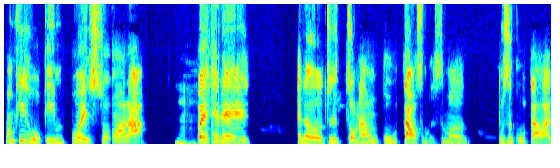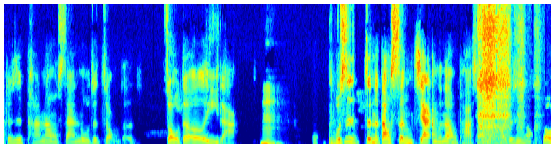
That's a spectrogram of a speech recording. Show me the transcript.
阮去附近爬山啦。嗯。被迄个那个就是走那种古道什么什么，不是古道啦，就是爬那种山路这种的，走的而已啦，嗯。不不是真的到升降的那种爬山就是那种走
